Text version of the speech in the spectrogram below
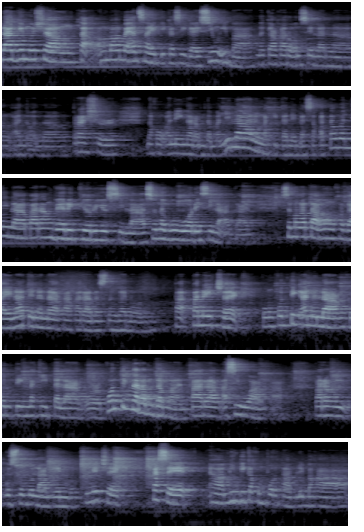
lagi mo siyang, ta- ang mga may anxiety kasi guys, yung iba, nagkakaroon sila ng, ano, ng pressure na kung ano yung naramdaman nila, nung nakita nila sa katawan nila, parang very curious sila. So, nag-worry sila agad. Sa mga taong kagaya natin na nakakaranas ng ganun, pa panay check. Kung kunting ano lang, kunting nakita lang, or kunting naramdaman, parang asiwa ka. Parang gusto mo lagi mo check Kasi um, hindi ka komportable, baka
